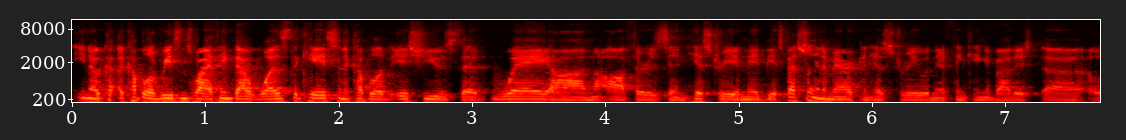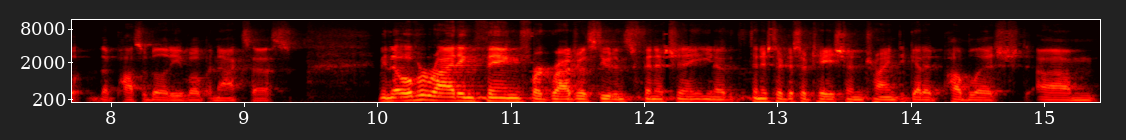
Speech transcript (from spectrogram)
you know, a couple of reasons why I think that was the case, and a couple of issues that weigh on authors in history, and maybe especially in American history when they're thinking about it, uh, the possibility of open access. I mean, the overriding thing for graduate students finishing, you know, finish their dissertation, trying to get it published, um,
